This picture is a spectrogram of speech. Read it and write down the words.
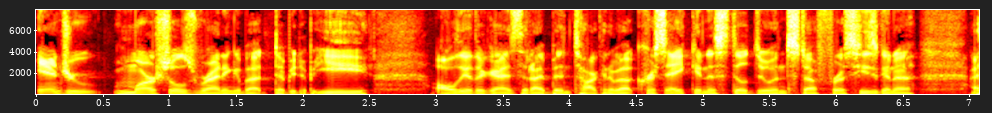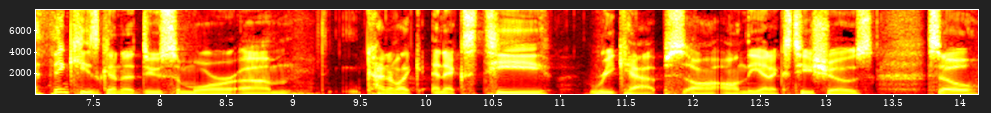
Andrew Marshall's writing about WWE. All the other guys that I've been talking about. Chris Aiken is still doing stuff for us. He's gonna, I think he's gonna do some more um, kind of like NXT recaps on, on the NXT shows. So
